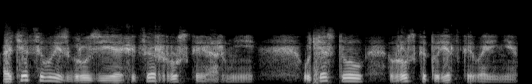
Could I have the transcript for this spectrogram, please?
Отец его из Грузии, офицер русской армии, участвовал в русско-турецкой войне.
